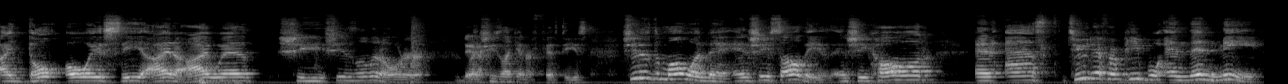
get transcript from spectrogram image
I don't always see eye to eye with, she she's a little bit older, Yeah. like she's like in her fifties. She was at the mall one day and she saw these and she called and asked two different people and then me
